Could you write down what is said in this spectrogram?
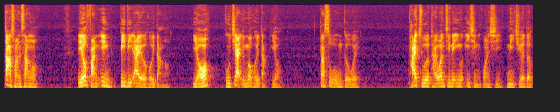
大船商哦，也有反映 BDI 而回档哦，有股价有没有回档？有，但是我问各位。排除了台湾今天因为疫情的关系，你觉得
